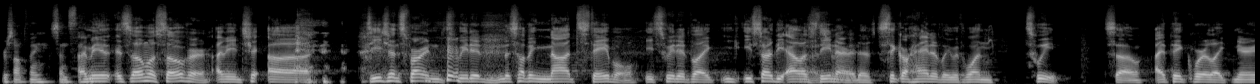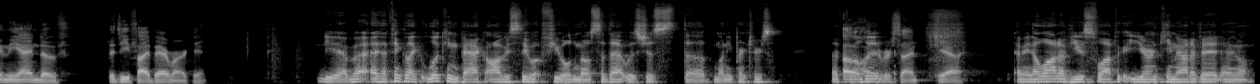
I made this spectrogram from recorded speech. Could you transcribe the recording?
or something since then. I mean, it's almost over. I mean, uh, Degen Spartan tweeted something not stable. He tweeted like he started the LSD right. narrative single-handedly with one tweet. So I think we're like nearing the end of the DeFi bear market. Yeah, but I think like looking back, obviously what fueled most of that was just the money printers that Oh, fueled 100 it. percent. Yeah. I mean, a lot of useful applic- Yearn came out of it. Know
